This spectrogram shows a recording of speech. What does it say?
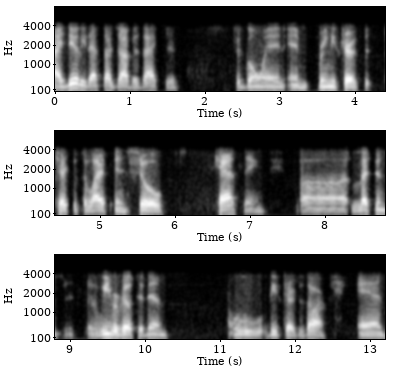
ideally that's our job as actors to go in and bring these characters characters to life and show casting, uh, let them we reveal to them who these characters are, and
